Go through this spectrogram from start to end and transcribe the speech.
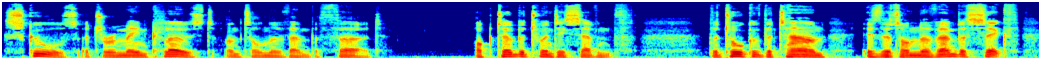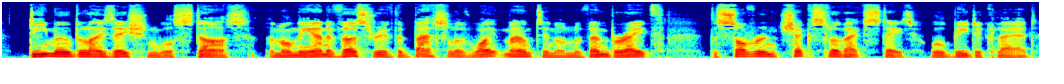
schools are to remain closed until November 3rd. October 27th. The talk of the town is that on November 6th, demobilization will start, and on the anniversary of the Battle of White Mountain on November 8th, the sovereign Czechoslovak state will be declared.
